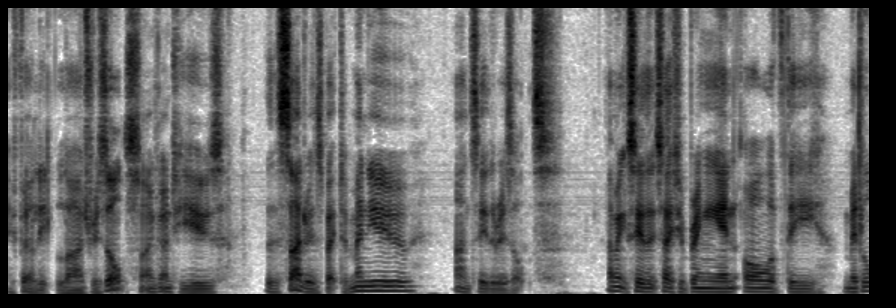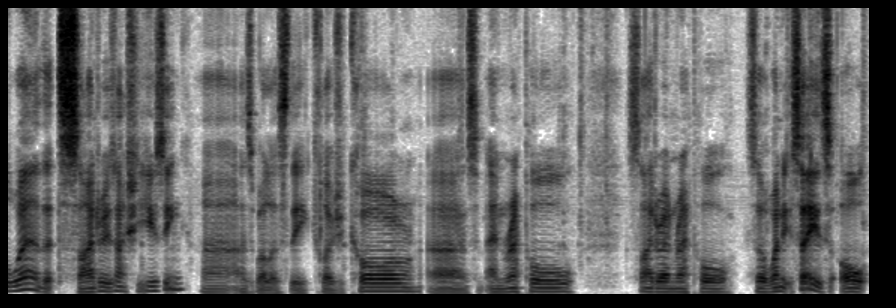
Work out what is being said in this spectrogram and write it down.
a fairly large result. So I'm going to use the CIDER inspector menu and see the results. Can see that it's actually bringing in all of the middleware that CIDER is actually using, uh, as well as the Clojure core, uh, some nREPL, CIDER all. So when it says all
